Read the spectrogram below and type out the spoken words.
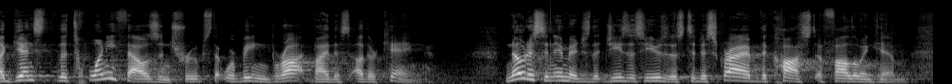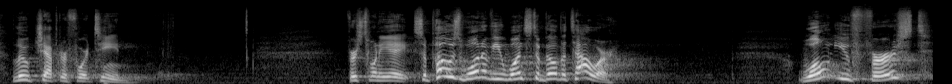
against the 20,000 troops that were being brought by this other king. Notice an image that Jesus uses to describe the cost of following him. Luke chapter 14. Verse 28 Suppose one of you wants to build a tower. Won't you first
